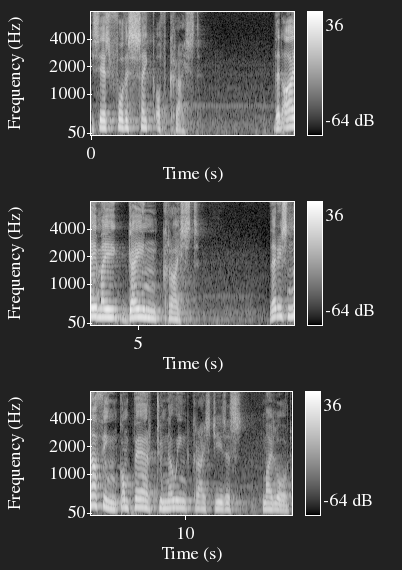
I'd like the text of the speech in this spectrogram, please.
He says, for the sake of Christ that I may gain Christ. There is nothing compared to knowing Christ Jesus, my Lord.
